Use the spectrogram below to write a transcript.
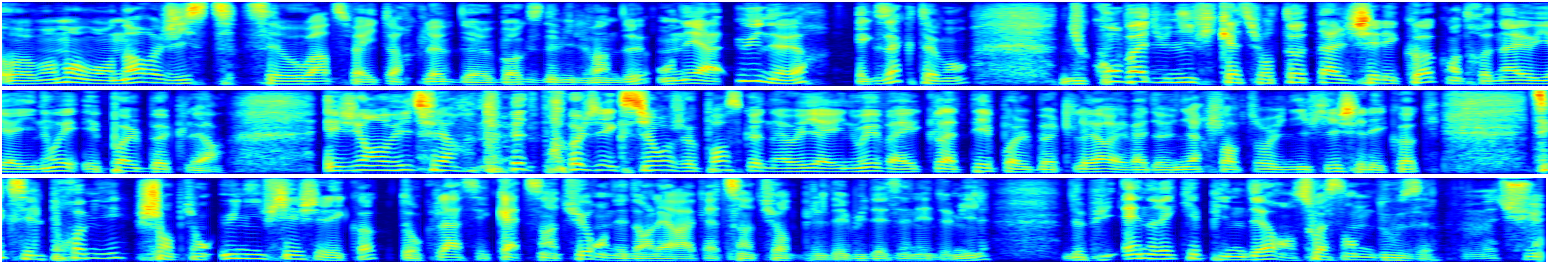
au moment où on enregistre, c'est au World Fighter Club de boxe 2022, on est à une heure exactement du combat d'unification totale chez les coqs entre Naoya Inoue et Paul Butler. Et j'ai envie de faire un peu de projection. Je pense que Naoya Inoue va éclater Paul Butler et va devenir champion unifié chez les coqs. Tu sais que c'est le premier champion unifié chez les coqs. Donc là, c'est quatre ceintures. On est dans l'ère à quatre ceintures depuis le début des années 2000. Depuis Enrique Pinder en 72. Mais tu-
